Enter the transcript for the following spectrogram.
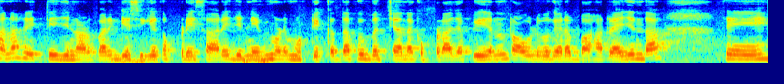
ਹੈ ਨਾ ਰੇਤੇ ਜਿਹੇ ਨਾਲ ਭਰ ਗਏ ਸੀਗੇ ਕੱਪੜੇ ਸਾਰੇ। ਜਿੰਨੇ ਵੀ ਮਾੜੇ ਮੋਟੇ ਇੱਕ ਅੱਧਾ ਕੋਈ ਬੱਚਿਆਂ ਦਾ ਕੱਪੜਾ ਜਾਂ ਕੋਈ ਹੈ ਨਾ ਟਾਵਲ ਵਗੈਰਾ ਬਾਹਰ ਰਹਿ ਜਾਂਦਾ। ਅਤੇ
